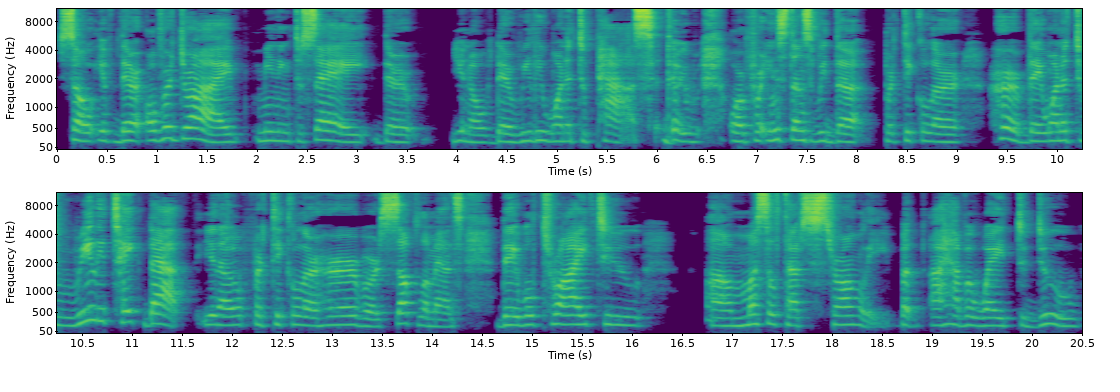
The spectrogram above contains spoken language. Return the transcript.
So if they're overdrive, meaning to say they're you know they really wanted to pass they, or for instance with the particular herb they wanted to really take that you know particular herb or supplement they will try to um, muscle test strongly but i have a way to do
